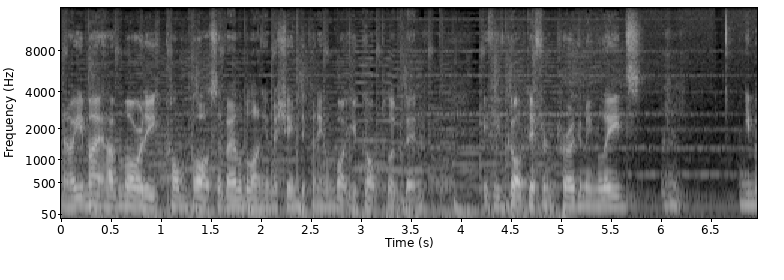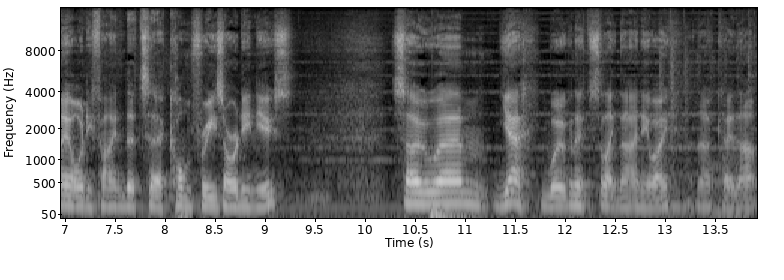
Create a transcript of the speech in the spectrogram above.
Now you might have more of these COM ports available on your machine depending on what you've got plugged in. If you've got different programming leads you may already find that uh, COM3 is already in use. So um, yeah, we're going to select that anyway and OK that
